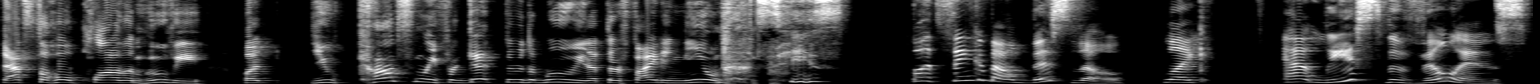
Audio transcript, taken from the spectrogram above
that's the whole plot of the movie but you constantly forget through the movie that they're fighting neo-nazis but think about this though. Like at least the villains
